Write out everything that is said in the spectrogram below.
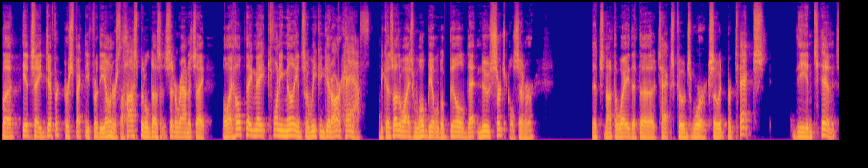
But it's a different perspective for the owners. The hospital doesn't sit around and say, well, I hope they make 20 million so we can get our half because otherwise we won't be able to build that new surgical center. That's not the way that the tax codes work. So it protects the intent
